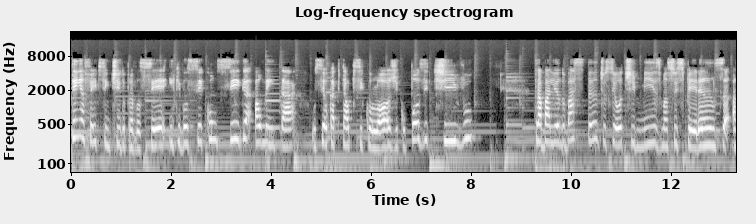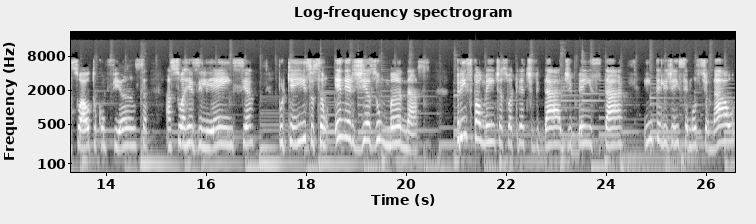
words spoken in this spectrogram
tenha feito sentido para você e que você consiga aumentar o seu capital psicológico positivo, trabalhando bastante o seu otimismo, a sua esperança, a sua autoconfiança, a sua resiliência, porque isso são energias humanas, principalmente a sua criatividade, bem-estar, inteligência emocional,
